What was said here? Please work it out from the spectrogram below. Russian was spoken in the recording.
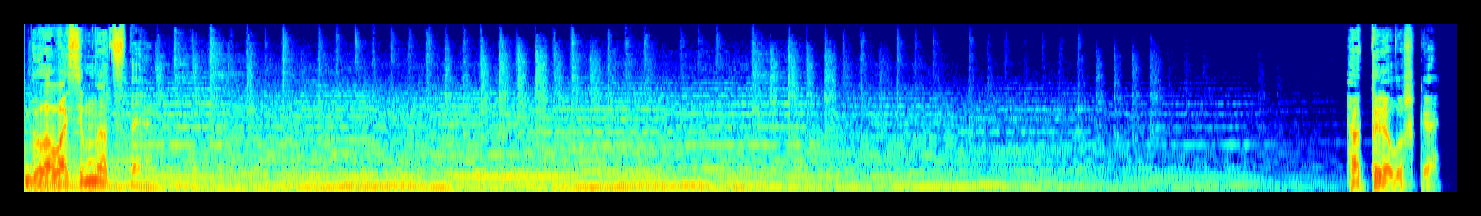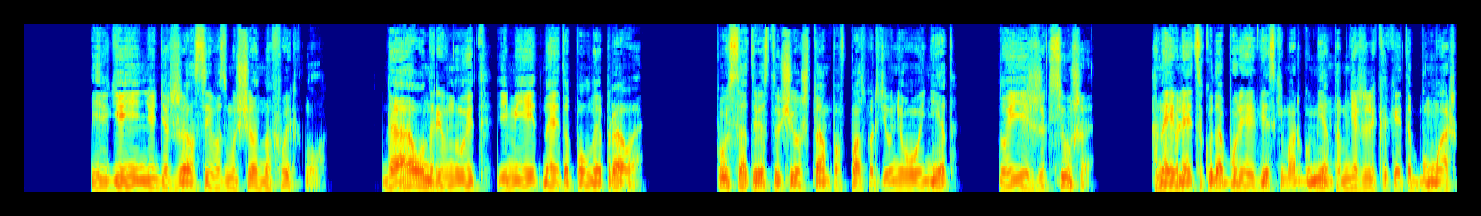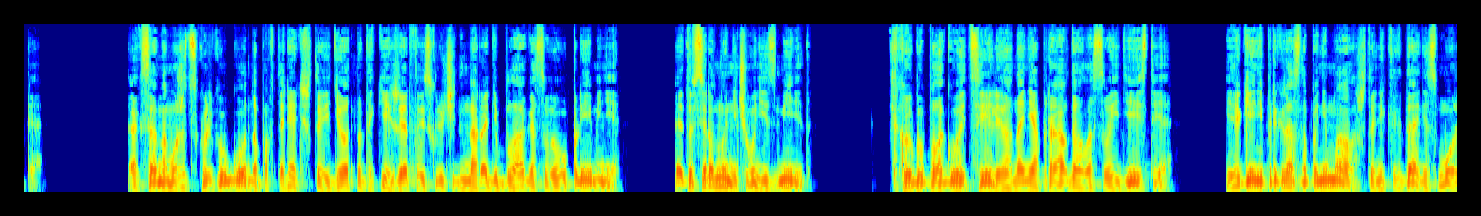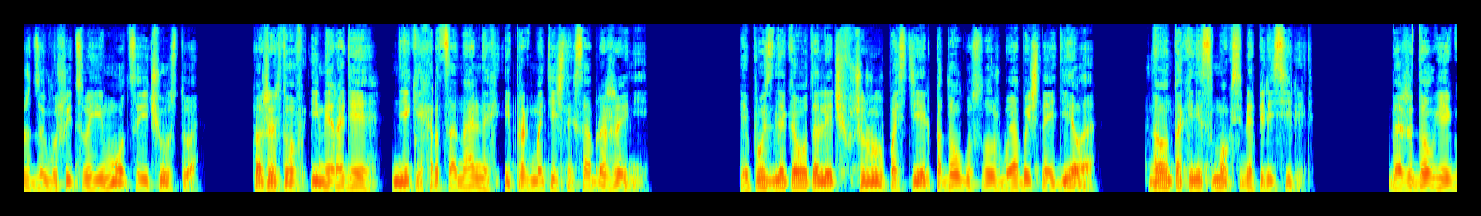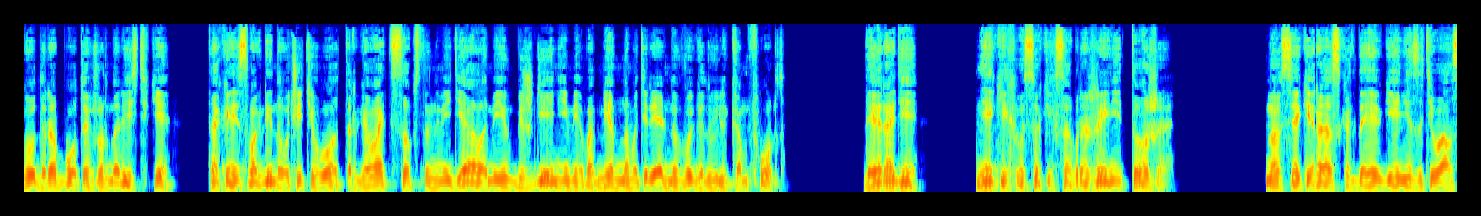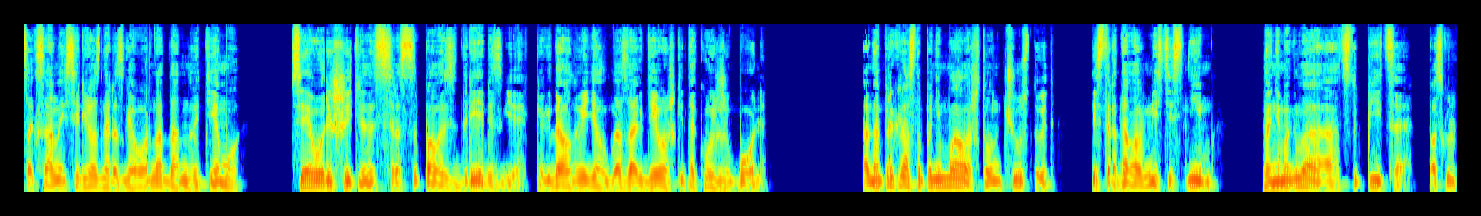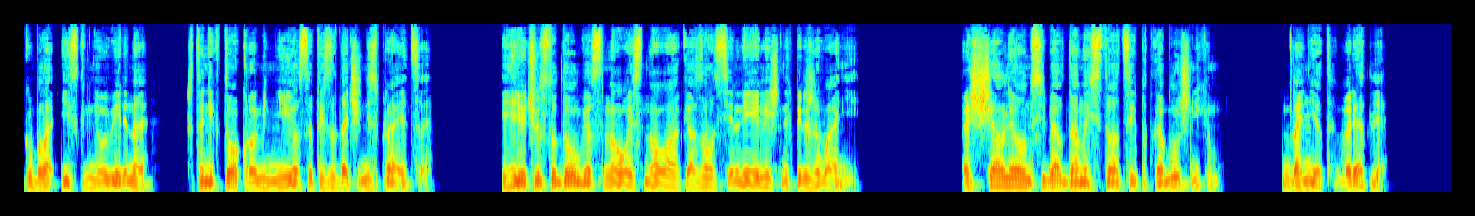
Глава 17. Отелушка. Евгений не удержался и возмущенно фыркнул. Да, он ревнует, имеет на это полное право. Пусть соответствующего штампа в паспорте у него и нет, но есть же Ксюша. Она является куда более веским аргументом, нежели какая-то бумажка. Оксана может сколько угодно повторять, что идет на такие жертвы исключительно ради блага своего племени. Это все равно ничего не изменит. Какой бы благой целью она не оправдывала свои действия, Евгений прекрасно понимал, что никогда не сможет заглушить свои эмоции и чувства, пожертвовав ими ради неких рациональных и прагматичных соображений. И пусть для кого-то лечь в чужую постель по долгу службы обычное дело, но он так и не смог себя пересилить. Даже долгие годы работы в журналистике так и не смогли научить его торговать собственными идеалами и убеждениями в обмен на материальную выгоду или комфорт. Да и ради неких высоких соображений тоже. Но всякий раз, когда Евгений затевал с Оксаной серьезный разговор на данную тему, вся его решительность рассыпалась в дребезги, когда он видел в глазах девушки такую же боль. Она прекрасно понимала, что он чувствует, и страдала вместе с ним, но не могла отступиться, поскольку была искренне уверена, что никто, кроме нее, с этой задачей не справится. Ее чувство долга снова и снова оказывалось сильнее личных переживаний. Ощущал ли он себя в данной ситуации подкаблучником? Да нет, вряд ли.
